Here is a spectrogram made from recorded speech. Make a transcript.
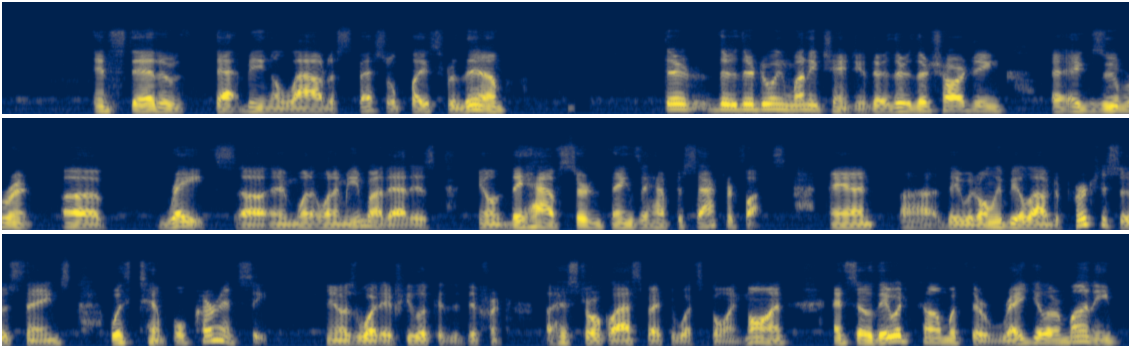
instead of that being allowed a special place for them, they're they're, they're doing money changing. They're, they're, they're charging exuberant uh, rates. Uh, and what, what I mean by that is, you know, they have certain things they have to sacrifice, and uh, they would only be allowed to purchase those things with temple currency. You know, is what if you look at the different uh, historical aspect of what's going on, and so they would come with their regular money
